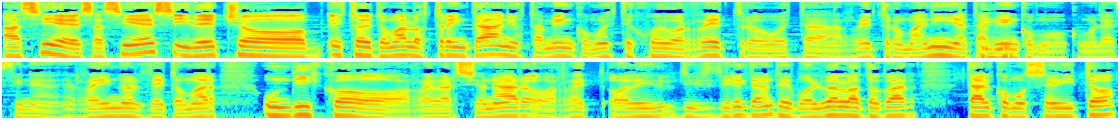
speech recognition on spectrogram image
Así es, así es, y de hecho esto de tomar los 30 años también como este juego retro o esta retromanía también uh -huh. como, como la define Reynolds de tomar un disco o reversionar o, re, o di, di, directamente volverlo a tocar tal como se editó,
